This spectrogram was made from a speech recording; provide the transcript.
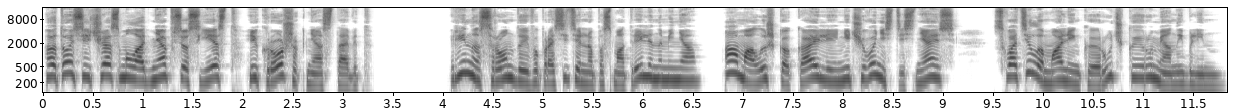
«А то сейчас молодняк все съест и крошек не оставит». Рина с Рондой вопросительно посмотрели на меня, а малышка Кайли, ничего не стесняясь, схватила маленькой ручкой румяный блин.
